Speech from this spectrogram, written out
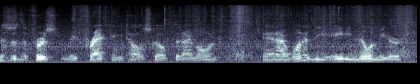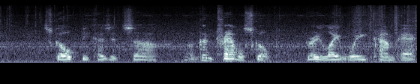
This is the first refracting telescope that I've owned and I wanted the 80 millimeter scope because it's uh, a good travel scope. Very lightweight, compact,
